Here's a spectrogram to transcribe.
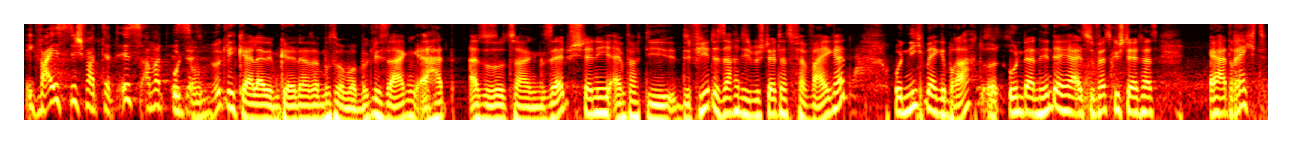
Ich weiß nicht, was das ist, aber das Und ist das so. ist wirklich geil an dem Kellner, da muss man mal wirklich sagen. Er hat also sozusagen selbstständig einfach die, die vierte Sache, die du bestellt hast, verweigert und nicht mehr gebracht. Und, und dann hinterher, als du festgestellt hast, er hat recht.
